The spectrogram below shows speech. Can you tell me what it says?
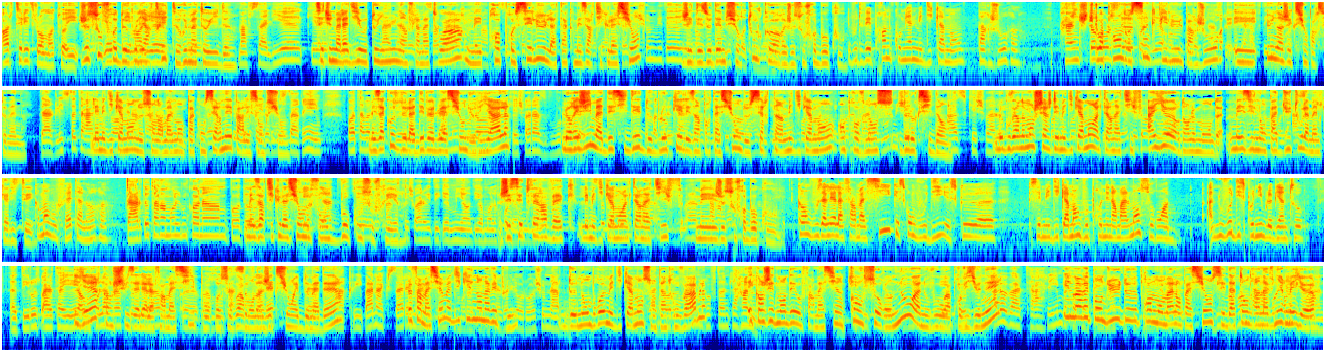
Je souffre de polyarthrite rhumatoïde. C'est une maladie auto-immune inflammatoire. Mes propres cellules attaquent mes articulations. J'ai des œdèmes sur tout le corps et je souffre beaucoup. Vous devez prendre combien de médicaments par jour? Je dois prendre 5 pilules par jour et une injection par semaine. Les médicaments ne sont normalement pas concernés par les sanctions. Mais à cause de la dévaluation du rial, le régime a décidé de bloquer les importations de certains médicaments en provenance de l'Occident. Le gouvernement cherche des médicaments alternatifs ailleurs dans le monde, mais ils n'ont pas du tout la même qualité. Comment vous faites alors? Mes articulations me font beaucoup souffrir. J'essaie de faire avec les médicaments alternatifs, mais je souffre beaucoup. Quand vous allez à la pharmacie, qu'est-ce qu'on vous dit? Est-ce que euh, ces médicaments que vous prenez normalement seront à, nouveau disponibles bientôt? Hier, quand je suis allée à la pharmacie pour recevoir mon injection hebdomadaire, le pharmacien m'a dit qu'il n'en avait plus. De nombreux médicaments sont introuvables. Et quand j'ai demandé au pharmacien quand serons-nous à nouveau approvisionnés, il m'a répondu de prendre mon mal en patience et d'attendre un avenir meilleur.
